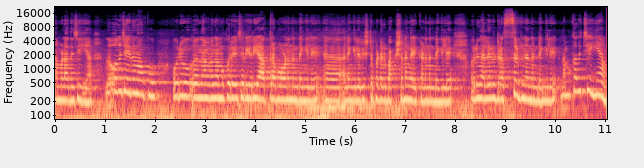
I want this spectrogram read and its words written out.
നമ്മളത് ചെയ്യുക. ഒന്ന് ചെയ്ത് നോക്കൂ. ഒരു നമുക്കൊരു ചെറിയൊരു യാത്ര പോകണമെന്നുണ്ടെങ്കിൽ അല്ലെങ്കിൽ ഒരു ഇഷ്ടപ്പെട്ട ഒരു ഭക്ഷണം കഴിക്കണമെന്നുണ്ടെങ്കിൽ ഒരു നല്ലൊരു ഡ്രസ്സ് ഇടണമെന്നുണ്ടെങ്കിൽ നമുക്കത് ചെയ്യാം.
